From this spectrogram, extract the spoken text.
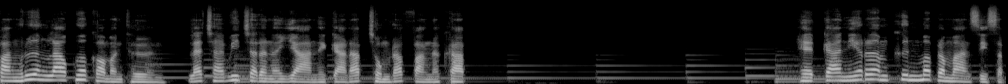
ฟังเรื่องเล่าเพื่อความบันเทิง และใช้วิจารณญาณในการรับชมรับฟังนะครับ เหตุการณ์นี้เริ่มขึ้นเมื่อประมาณ 4 สัป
